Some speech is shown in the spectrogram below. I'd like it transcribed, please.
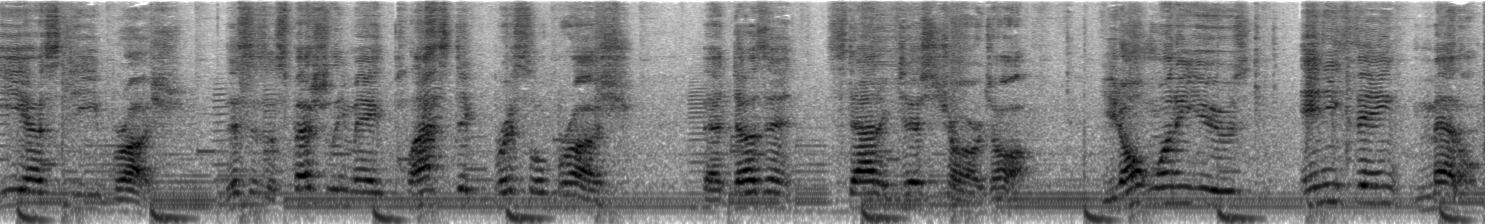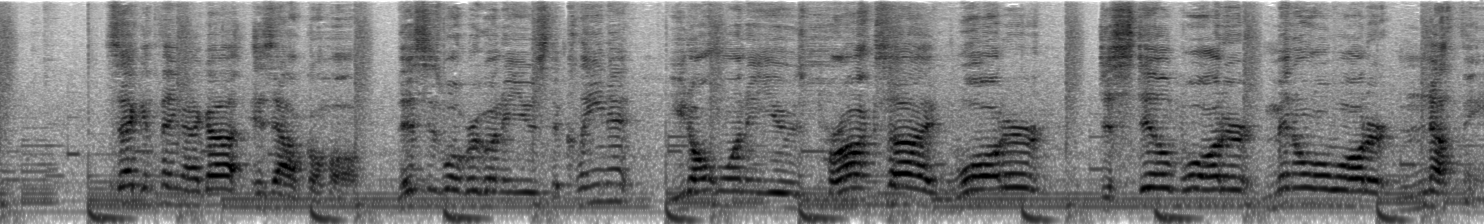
ESD brush. This is a specially made plastic bristle brush that doesn't static discharge off. You don't want to use anything metal. Second thing I got is alcohol. This is what we're going to use to clean it. You don't want to use peroxide, water, distilled water, mineral water, nothing.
